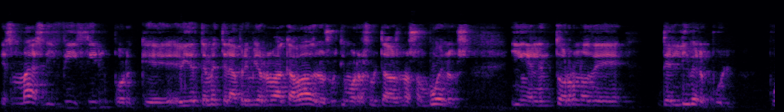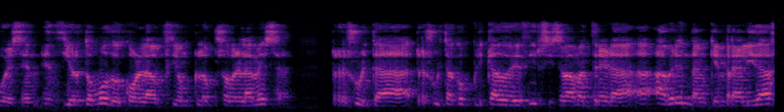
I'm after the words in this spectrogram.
es más difícil porque evidentemente la Premier no ha acabado, los últimos resultados no son buenos y en el entorno de, del Liverpool, pues en, cierto modo con la opción Klopp sobre la mesa resulta, resulta complicado decir si se va a mantener a, a Brendan, que en realidad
